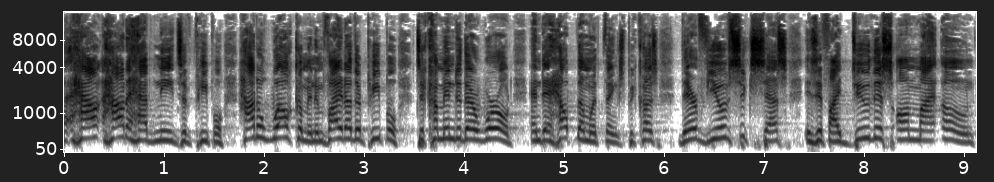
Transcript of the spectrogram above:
how, how to have needs of people, how to welcome and invite other people to come into their world and to help them with things because their view of success is if I do this on my own,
